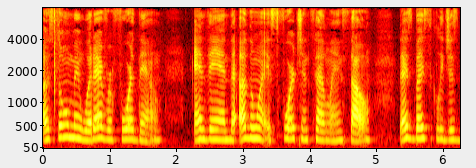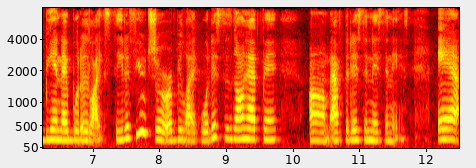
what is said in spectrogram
assuming whatever for them. And then the other one is fortune telling. So that's basically just being able to like see the future or be like well this is gonna happen um after this and this and this. And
